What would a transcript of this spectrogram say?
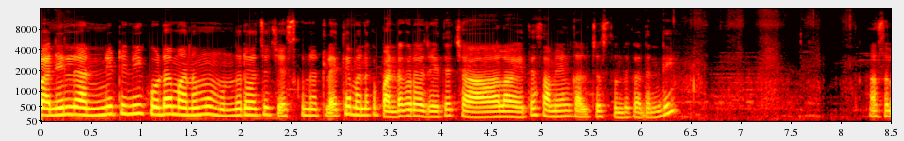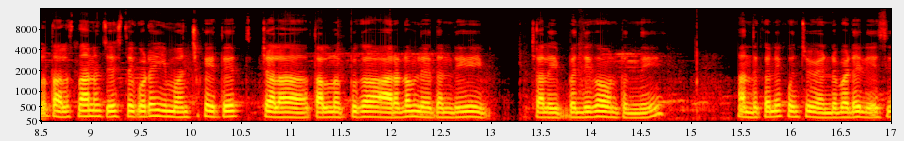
పనులన్నిటినీ కూడా మనము ముందు రోజు చేసుకున్నట్లయితే మనకు పండుగ రోజు అయితే చాలా అయితే సమయం కలిసి వస్తుంది కదండి. అసలు తలస్నానం చేస్తే కూడా ఈ మంచుకైతే చాలా తలనొప్పిగా ఆరడం లేదండి చాలా ఇబ్బందిగా ఉంటుంది. అందుకనే కొంచెం ఎండబడే లేచి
